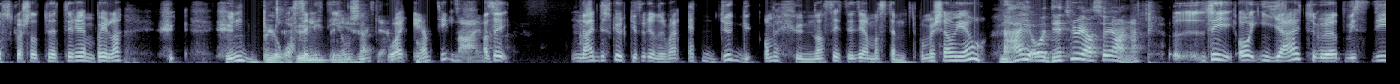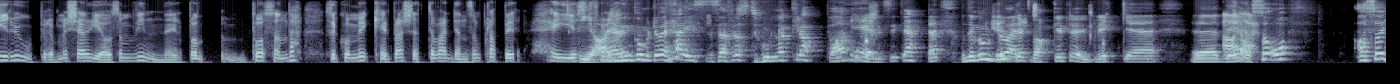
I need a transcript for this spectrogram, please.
Oscarstatuetter hjemme på hylla. Hun, hun blåser Hun litt i om hun får en til. Nei. Altså, nei, det skulle ikke forundre meg et dugg om hun har sittet hjemme og stemt på Michelle Yeoh. Nei, og det tror jeg så gjerne. Så, og jeg tror at hvis de roper opp Michelle Yeoh som vinner på, på søndag, så kommer Kate Blanchett til å være den som klapper høyest Ja, ja, hun kommer til å reise seg fra stolen og klappe av hele sitt hjerte. Og det kommer til å være et vakkert øyeblikk, eh, eh, det Ja, ja. også. Og altså,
